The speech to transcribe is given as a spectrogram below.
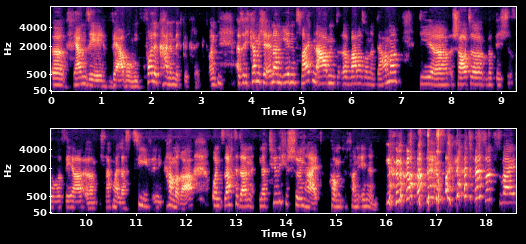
äh, Fernsehwerbung volle Kanne mitgekriegt. Und also ich kann mich erinnern, jeden zweiten Abend äh, war da so eine Dame, die äh, schaute wirklich so sehr, äh, ich sag mal, lasziv in die Kamera und sagte dann, natürliche Schönheit kommt von innen. zwei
